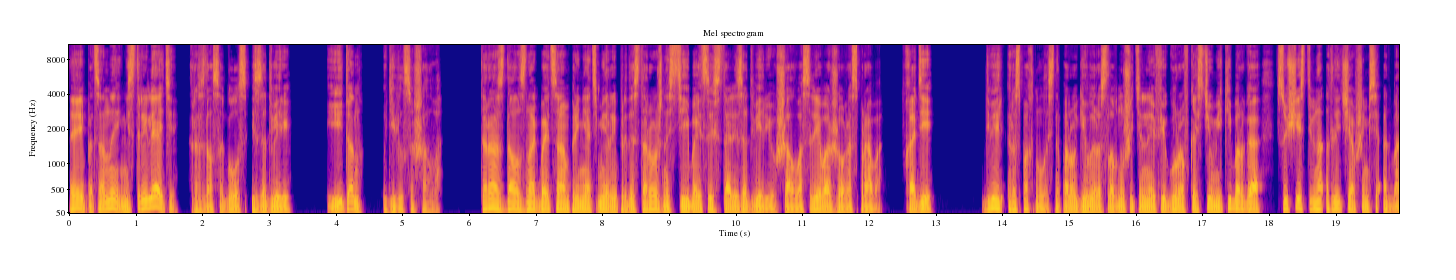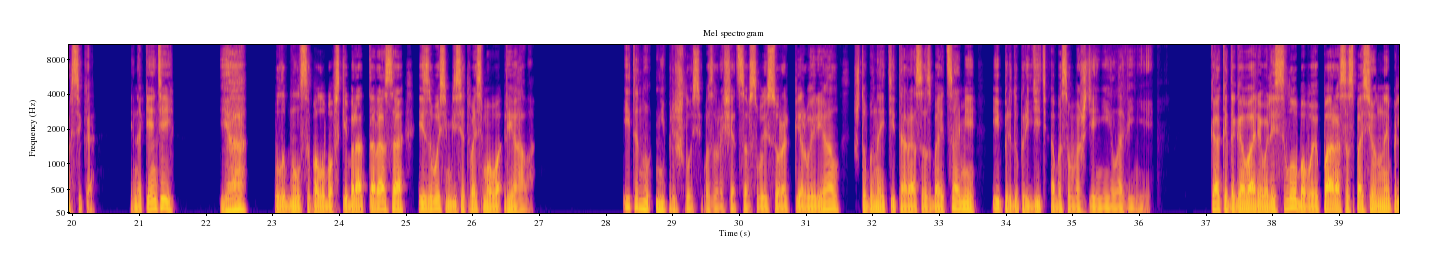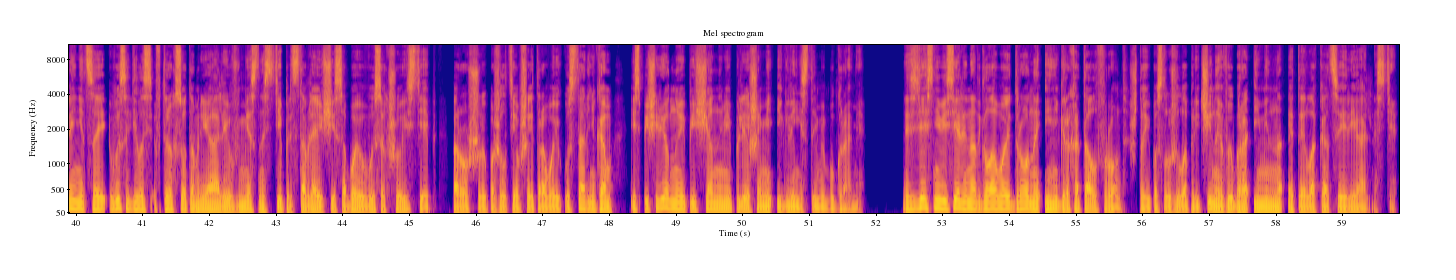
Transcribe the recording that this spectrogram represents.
«Эй, пацаны, не стреляйте!» — раздался голос из-за двери. «Итан!» — удивился Шалва. Тарас дал знак бойцам принять меры предосторожности, и бойцы стали за дверью. Шалва слева, Жора справа. «Входи!» Дверь распахнулась, на пороге выросла внушительная фигура в костюме киборга, существенно отличавшимся от Барсика. «Инокентий?» «Я?» — улыбнулся полобовский брат Тараса из 88-го Реала. Итану не пришлось возвращаться в свой 41-й Реал, чтобы найти Тараса с бойцами и предупредить об освобождении Лавинии. Как и договаривались Лобовы, пара со спасенной пленницей высадилась в 300-м Реале в местности, представляющей собой высохшую степь, поросшую пожелтевшей травой и кустарником, испещренную песчаными плешами и глинистыми буграми. Здесь не висели над головой дроны и не грохотал фронт, что и послужило причиной выбора именно этой локации реальности.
